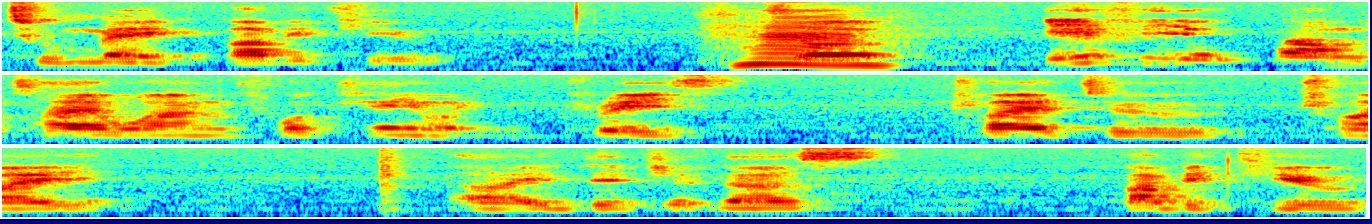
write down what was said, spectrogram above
to make barbecue. Hmm. So if you come Taiwan for canyoning, please try to try uh, indigenous barbecue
